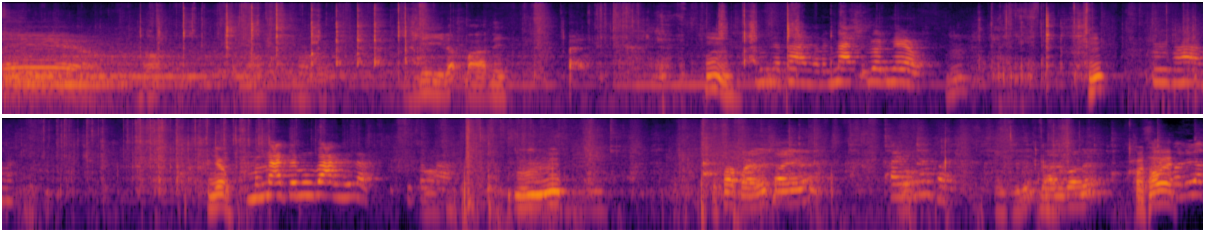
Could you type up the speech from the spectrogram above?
แล้วเนาะเอามาเลยนี่นะบาทนี่อืมมึงจะทานกับมันมากรวดเร็วหืมอืม มึงพามายังมันมาจนมึงว่างนี่แหละสิสภาอืมจะพาไปแล้วใช่ไหมไปนั่งก่อนผมจะเลือกการก่อนเลยขอถ้วยก็เลือก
